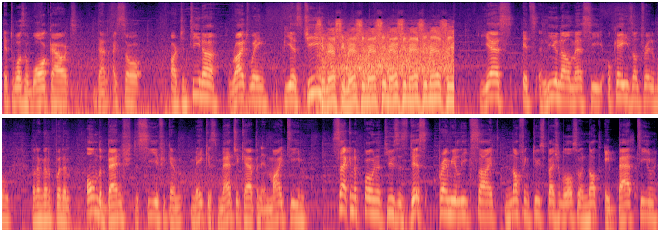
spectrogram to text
it was a walkout, then I saw Argentina, right wing, PSG. Messi, Messi, Messi, Messi, Messi, Messi. Yes, it's Lionel Messi. Okay, he's untradeable, but I'm gonna put him on the bench to see if he can make his magic happen in my team. Second opponent uses this Premier League side, nothing too special, but also not a bad team.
